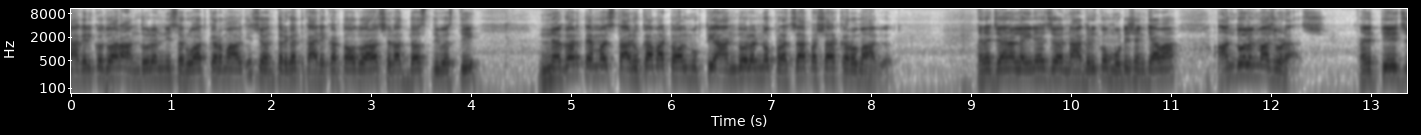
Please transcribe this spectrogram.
નાગરિકો દ્વારા આંદોલનની શરૂઆત કરવામાં આવી હતી, જે અંતર્ગત કાર્યકર્તાઓ દ્વારા છેલ્લા દસ દિવસથી નગર તેમજ તાલુકામાં ટોલ મુક્તિ આંદોલનનો પ્રચાર પ્રસાર કરવામાં આવ્યો હતો. અને જેને લઈને જ નાગરિકો મોટી સંખ્યામાં આંદોલનમાં જોડાયા છે. અને તે જ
